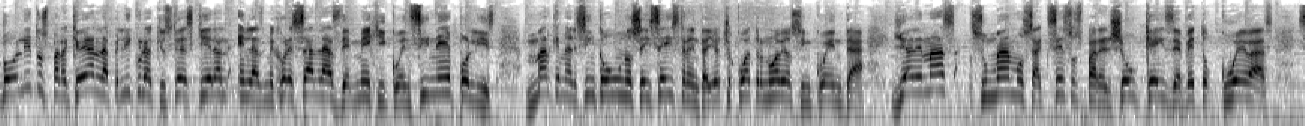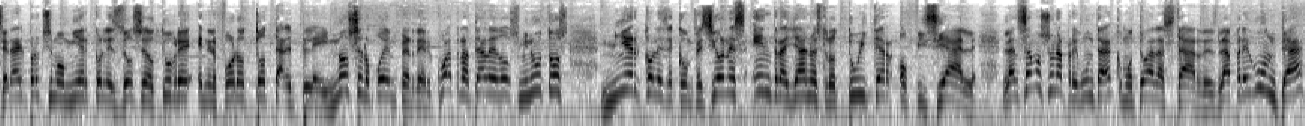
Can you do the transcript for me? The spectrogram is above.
Boletos para que vean la película que ustedes quieran en las mejores salas de México, en Cinépolis. Márqueme al 5166-384950. Y además sumamos accesos para el showcase de Beto Cuevas. Será el próximo miércoles 12 de octubre en el foro Total Play. No se lo pueden perder. 4 de la tarde, 2 minutos. Miércoles de confesiones. Entra ya a nuestro Twitter oficial. Lanzamos una pregunta como todas las tardes. La pregunta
